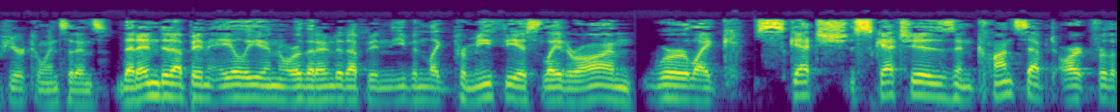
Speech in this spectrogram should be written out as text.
pure coincidence. That ended up in Alien or that ended up in even like Prometheus later on were like sketch, sketches and concept art for the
